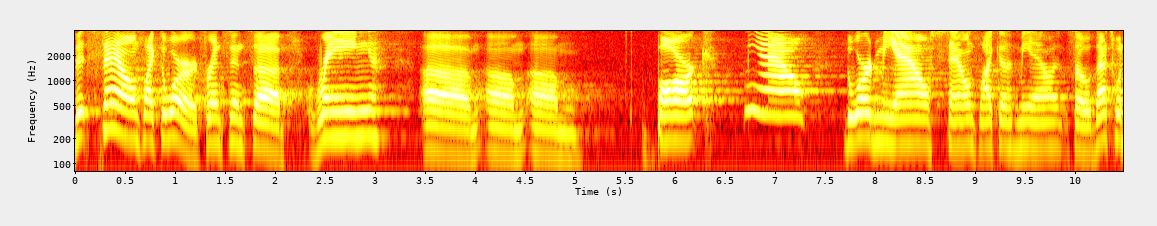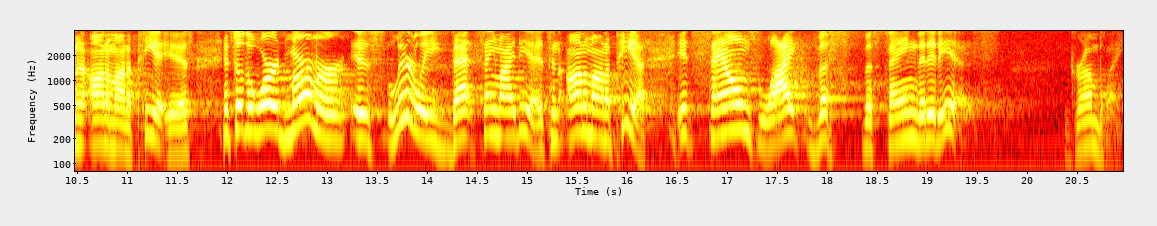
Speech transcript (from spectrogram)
that sounds like the word. For instance, uh, ring, um, um, um, bark, meow. The word meow sounds like a meow. So that's what an onomatopoeia is. And so the word murmur is literally that same idea. It's an onomatopoeia. It sounds like the, the thing that it is grumbling.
